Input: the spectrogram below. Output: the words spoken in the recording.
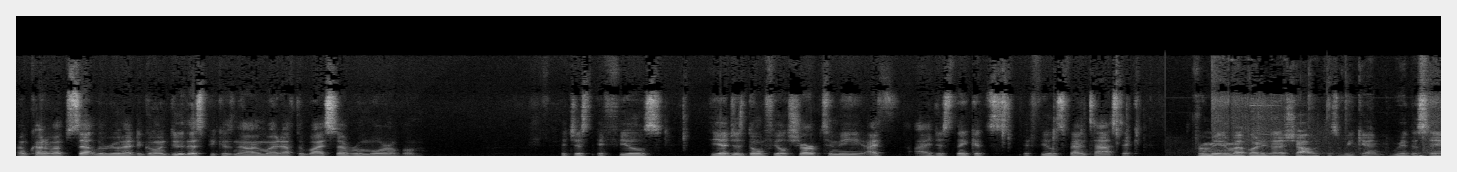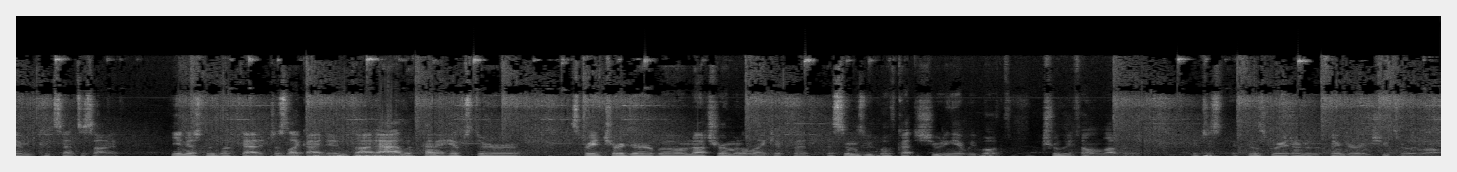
I'm kind of upset LaRue had to go and do this because now I might have to buy several more of them. It just, it feels, the edges don't feel sharp to me. I I just think it's it feels fantastic. For me and my buddy that I shot with this weekend, we had the same consensus on it. He initially looked at it just like I did and thought, ah, it looked kind of hipster, straight trigger, but I'm not sure I'm going to like it. But as soon as we both got to shooting it, we both truly fell in love with it. It just it feels great under the finger and shoots really well.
